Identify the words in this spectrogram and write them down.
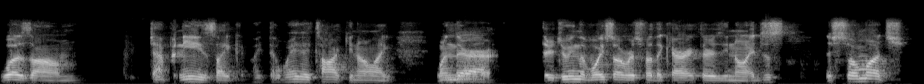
was um Japanese, like like the way they talk. You know, like when they're yeah. they're doing the voiceovers for the characters. You know, it just there's so much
